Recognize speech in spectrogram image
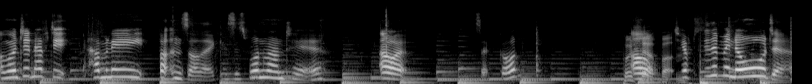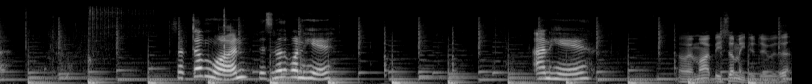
I'm wondering have to, how many buttons are there? Because there's one round here. Oh, is that gone? Push oh, that do button. you have to do them in order? So I've done one. There's another one here. And here. Oh, it might be something to do with it.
